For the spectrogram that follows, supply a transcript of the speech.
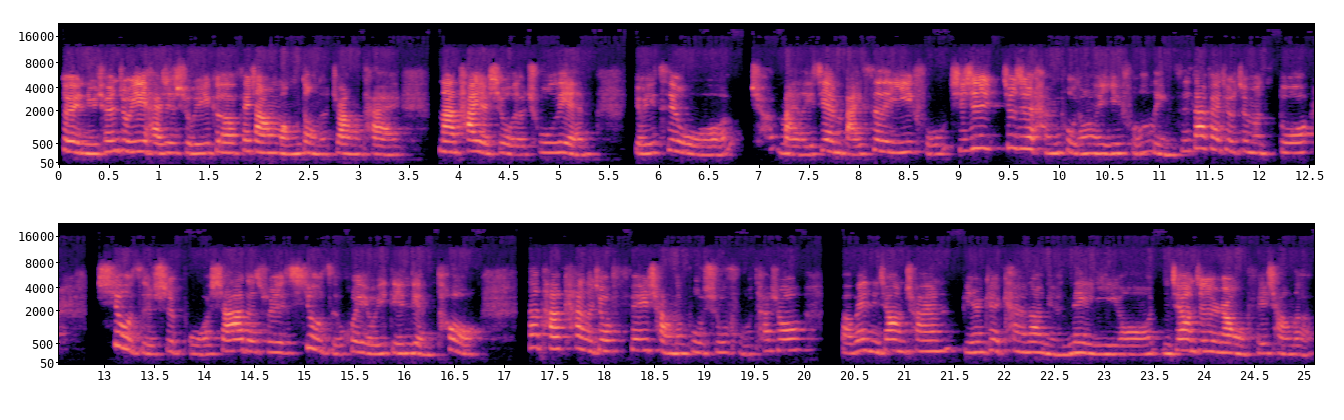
对女权主义还是属于一个非常懵懂的状态。那他也是我的初恋。有一次我买了一件白色的衣服，其实就是很普通的衣服，领子大概就这么多。袖子是薄纱的，所以袖子会有一点点透。那他看了就非常的不舒服。他说：“宝贝，你这样穿，别人可以看得到你的内衣哦。你这样真的让我非常的，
